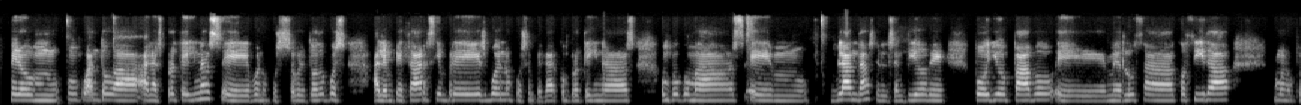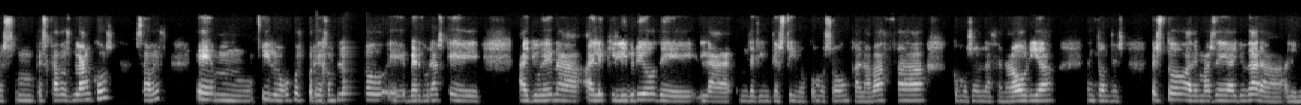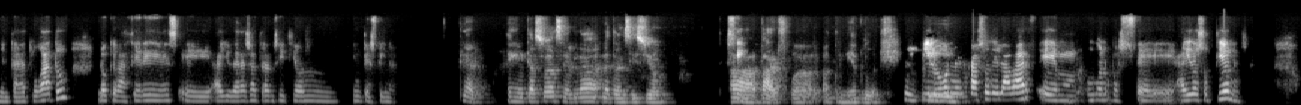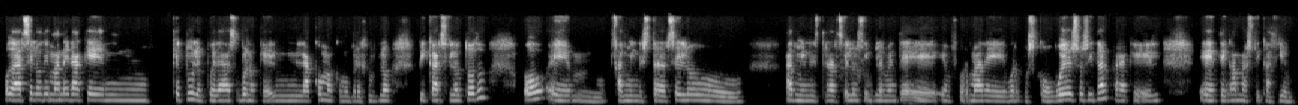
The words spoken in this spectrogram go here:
Pero mm, en cuanto a, las proteínas, eh, bueno, pues sobre todo, pues al empezar siempre es bueno pues empezar con proteínas un poco más em, blandas, en el sentido de pollo, pavo, eh, merluza cocida, bueno, pues mm, pescados blancos, ¿sabes? Em, y luego, pues, por ejemplo, eh, verduras que ayuden al equilibrio de la, del intestino, como son calabaza, como son la zanahoria. Entonces, esto, además de ayudar a alimentar a tu gato, lo que va a hacer es eh, ayudar a esa transición intestinal. Claro, en el caso de hacer la, la transición a barf o a, comida cruda. Y, luego en el caso de la barf, em, bueno, pues eh, hay dos opciones. O dárselo de manera que, mm, que, tú le puedas, bueno, que él la coma, como por ejemplo picárselo todo, o em, administrárselo administrárselo simplemente en forma de, bueno, pues con huesos y tal, para que él eh, tenga masticación.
